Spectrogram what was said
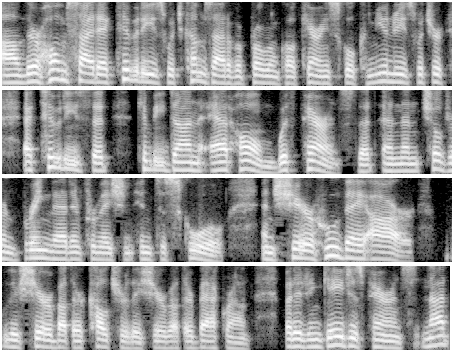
Uh, there are home site activities, which comes out of a program called Caring School Communities, which are activities that can be done at home with parents that, and then children bring that information into school and share who they are. They share about their culture, they share about their background, but it engages parents not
